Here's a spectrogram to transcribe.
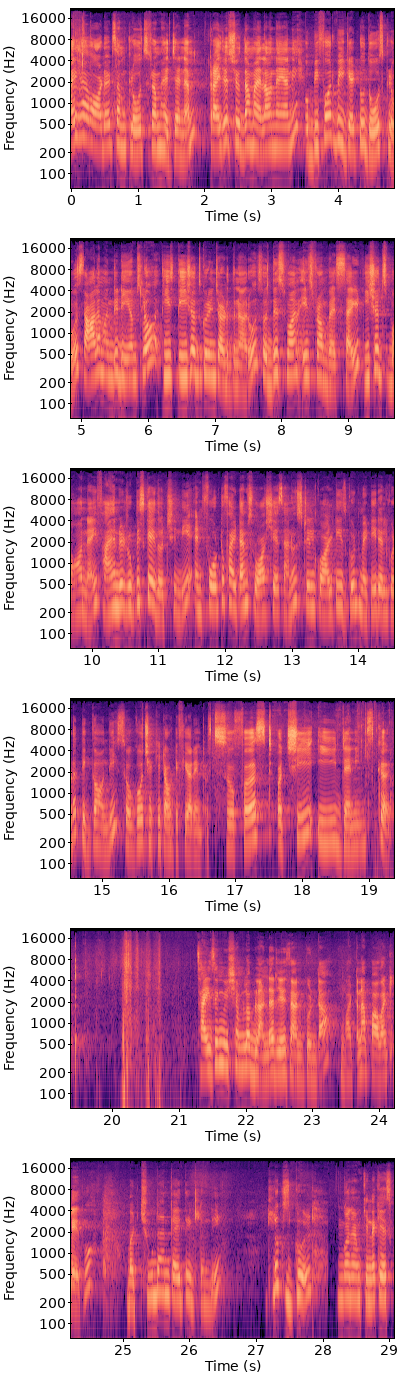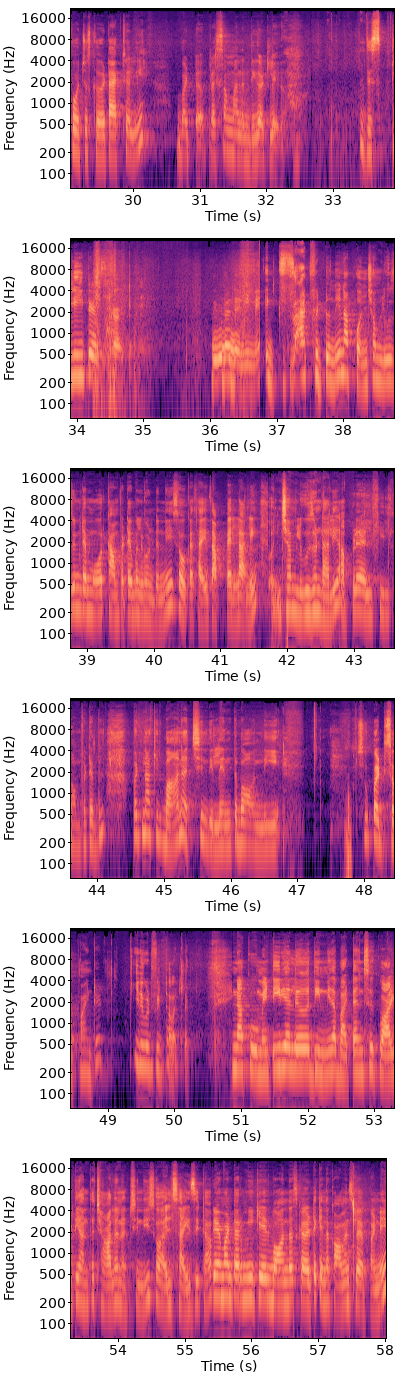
I have ordered some clothes from H and M try చేసి చూద్దాం ఎలా ఉన్నాయని? Before we get to those clothes చాలా మంది డిఎమ్స్లో టీ షర్ట్స్ గురించి అడుగుతున్నారు. So this one is from Westside T shirts బాగున్నాయి ఫైవ్ హండ్రెడ్ రూపీస్కే ఇది వచ్చింది. And four to five times wash చేశాను. Still quality is good material కూడా థిక్గా ఉంది. So go check it out if you're interest so first వచ్చి ఈ డెనిమ్ స్కర్ట్ సైజింగ్ విషయంలో బ్లండర్ చేశాను అనుకుంటా. బటన్ అప్ అవ్వట్లేదు. బట్ చూడ్డానికి అయితే ఇట్లుంది. ఇట్ లుక్స్ గుడ్ ఇంకొంచెం కిందకి వేసుకోవచ్చు స్కర్ట్ యాక్చువల్లీ బట్ uh, ప్రస్తుతం మనది దిగట్లేదు. దిస్ ప్లీటెడ్ స్కర్ట్ ఇది కూడా డెనీమే ఎగ్జాక్ట్ ఫిట్ ఉంది. నాకు కొంచెం లూజ్ ఉంటే మోర్ కంఫర్టబుల్గా ఉంటుంది. సో ఒక సైజ్ అప్ వెళ్ళాలి. కొంచెం లూజ్ ఉండాలి. అప్పుడే ఐ ఫీల్ కంఫర్టబుల్ బట్ నాకు ఇది బాగా నచ్చింది. లెంత్ బాగుంది. సూపర్ డిసప్పాయింటెడ్ ఇది కూడా ఫిట్ అవ్వట్లేదు. నాకు మెటీరియల్ దీని మీద బటన్స్ క్వాలిటీ అంతా చాలా నచ్చింది. So I size it up ఏమంటారు? మీకు ఏది బాగుందో స్కర్ట్ కింద కామెంట్స్లో చెప్పండి.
